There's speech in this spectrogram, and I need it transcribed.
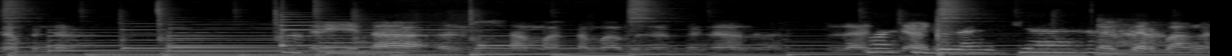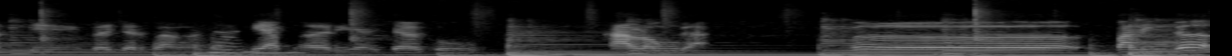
udah bener. Jadi kita sama-sama benar-benar masih belajar. belajar. Belajar banget sih belajar banget. Hmm. setiap hari aja aku kalau nggak eh, paling nggak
